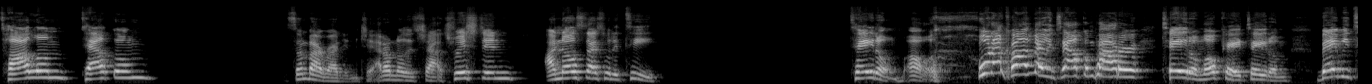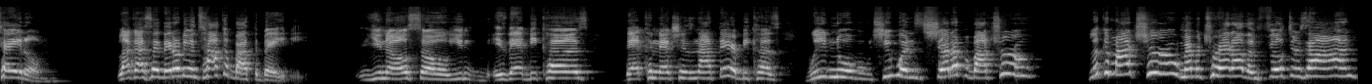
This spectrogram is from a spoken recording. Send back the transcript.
Talum, Talcum. Somebody write in the chat. I don't know this child. Tristan. I know it starts with a T. Tatum. Oh, what I call baby? Talcum powder. Tatum. Okay, Tatum. Baby Tatum. Like I said, they don't even talk about the baby. You know, so you is that because that connection is not there? Because we knew she wouldn't shut up about True. Look at my True. Remember, True had all them filters on.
